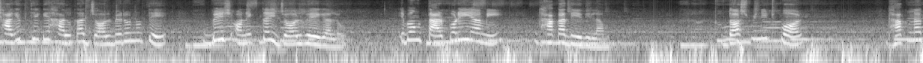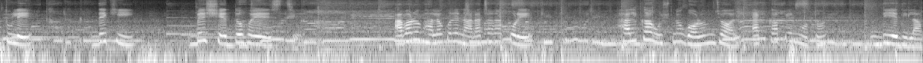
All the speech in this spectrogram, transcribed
শাকের থেকে হালকা জল বেরোনোতে বেশ অনেকটাই জল হয়ে গেল এবং তারপরেই আমি ঢাকা দিয়ে দিলাম। দশ মিনিট পর ঢাকনা তুলে দেখি বেশ সেদ্ধ হয়ে এসছে। আবারও ভালো করে নাড়াচাড়া করে হালকা উষ্ণ গরম জল এক কাপের মতন দিয়ে দিলাম।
